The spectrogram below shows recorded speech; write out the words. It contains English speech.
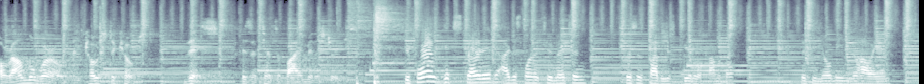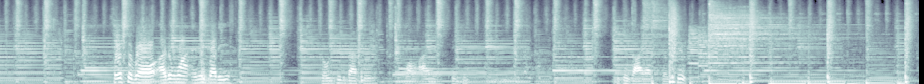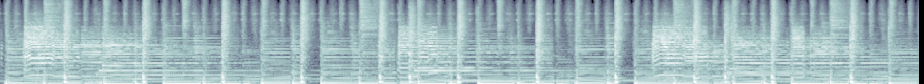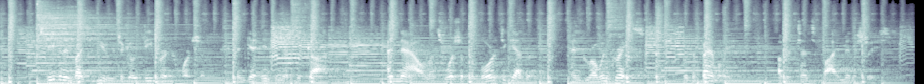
Around the world and coast to coast, this is Intensify Ministries. Before I get started, I just wanted to mention this is probably just to be a little comical. If you know me, you know how I am. First of all, I don't want anybody going to the bathroom while I am speaking because I have to go too. Stephen invites you to go deeper in worship and get intimate with God. And now let's worship the Lord together and grow in grace with the family of Intensify Ministry.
